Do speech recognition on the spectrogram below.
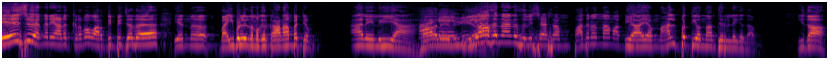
യേശു എങ്ങനെയാണ് കൃപ വർദ്ധിപ്പിച്ചത് എന്ന് ബൈബിളിൽ നമുക്ക് കാണാൻ പറ്റും. യോഹനാന്റെ സുവിശേഷം പതിനൊന്നാം അധ്യായം നാൽപ്പത്തി ഒന്നാം തിരുലിഖിതം. ഇതാ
